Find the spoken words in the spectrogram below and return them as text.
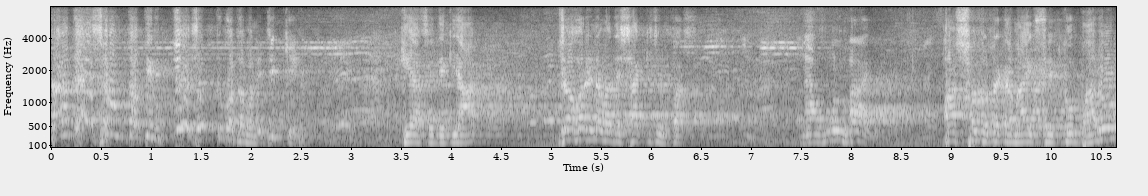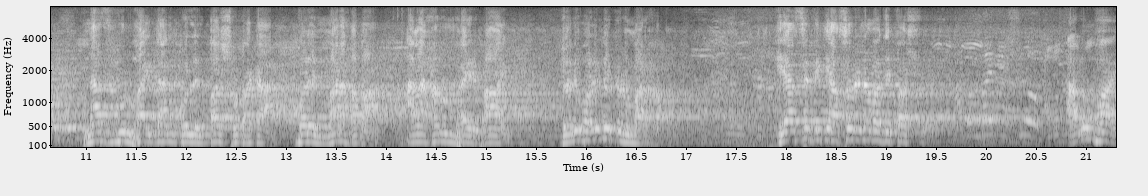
তারা দেশ জাতির চির সত্য কথা বলে ঠিক কিনা কি আছে দেখি আর? জহরে আমাদের সাক্ষী চুল পাশ নাজমুল ভাই পাঁচশত টাকা মাইক সেট খুব ভালো। নাজমুল ভাই দান করলেন পাঁচশো টাকা। বলেন মার হাবা আমার হানুন ভাইয়ের ভাই। যদি বলেন কেন মার হাবা কে আছে দেখি? আসরে নামাজে পাঁচশো। আলম ভাই।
